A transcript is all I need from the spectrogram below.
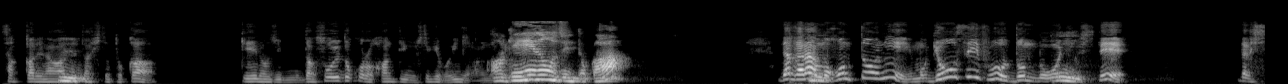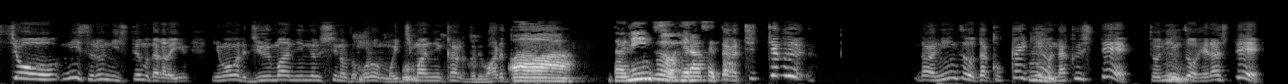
作家で流れた人とか、芸能人も、だからそういうところをハンティングしていけばいいんじゃないの？あ、芸能人とか？だからうん。もう本当に、もう行政府をどんどん大きくして、だから市長にするにしても、だからい今まで10万人の市のところをもう1万人間隔で割るとか、ああ。だから人数を減らせとだか。らちっちゃく、だから人数を、だ国会議員をなくして、ちょ人数を減らして、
